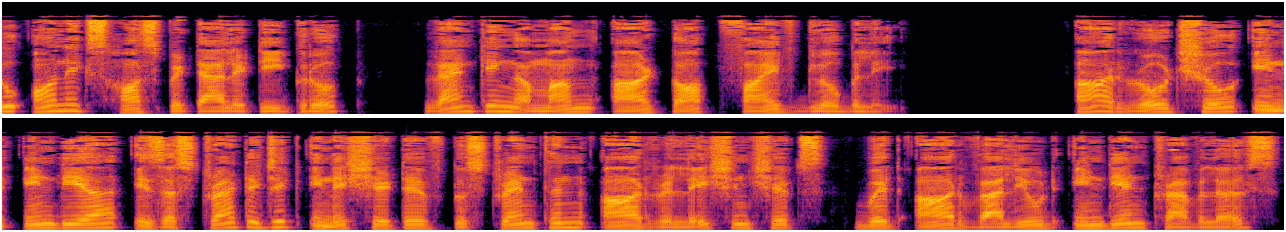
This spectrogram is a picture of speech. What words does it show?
to Onyx Hospitality Group, ranking among our top five globally. Our roadshow in India is a strategic initiative to strengthen our relationships with our valued Indian travelers,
